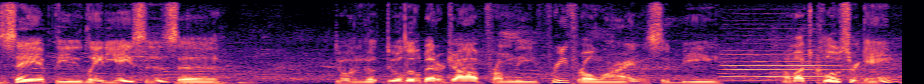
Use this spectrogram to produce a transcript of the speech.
To say, if the Lady Aces uh, do, do a little better job from the free throw line, this would be a much closer game.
